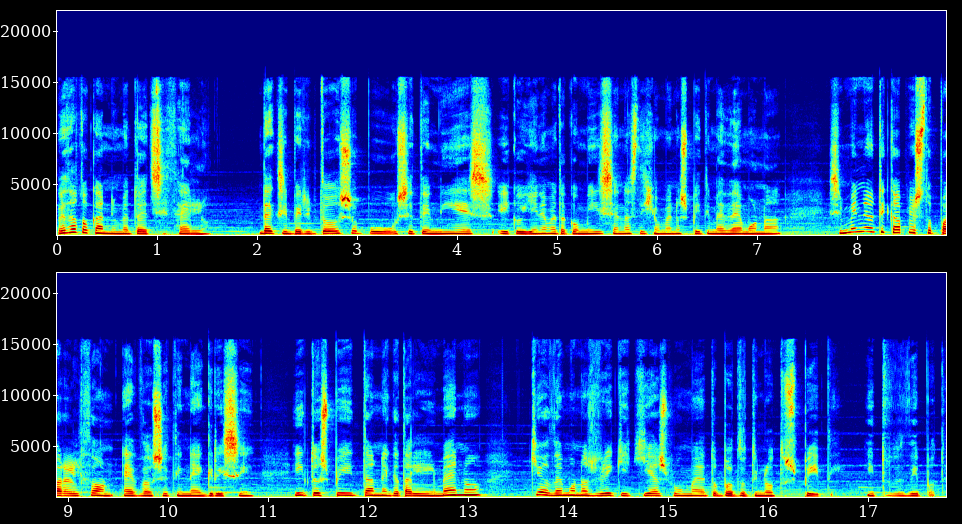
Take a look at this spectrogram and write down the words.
Δεν θα το κάνει με το έτσι θέλω. Εντάξει, περιπτώσεις όπου σε ταινίες η οικογένεια μετακομίζει σε ένα στοιχειωμένο σπίτι με δαίμονα, σημαίνει ότι κάποιος στο παρελθόν έδωσε την έγκριση ή το σπίτι ήταν εγκαταλειμμένο και ο δαίμονας βρήκε εκεί ας πούμε το παντοτινό του σπίτι ή το οτιδήποτε.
